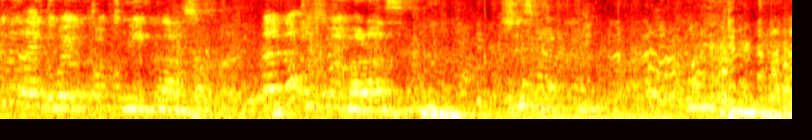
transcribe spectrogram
didn't like the way you talked to me in class. And that was so embarrassing. Hmm. She's my friend. I didn't want to cry.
